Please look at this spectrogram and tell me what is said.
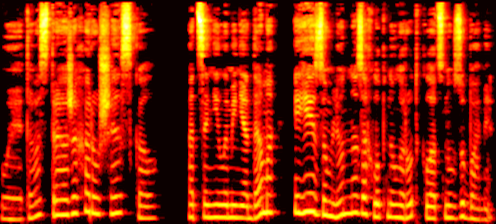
«У этого стража хороший оскал», — оценила меня дама, и я изумленно захлопнула рот, клацнув зубами.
